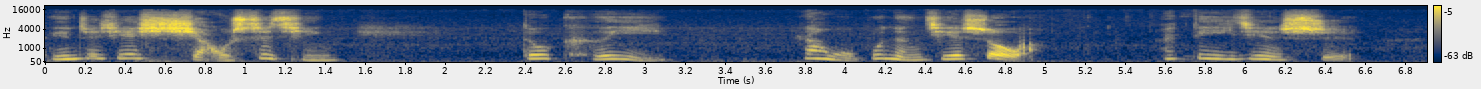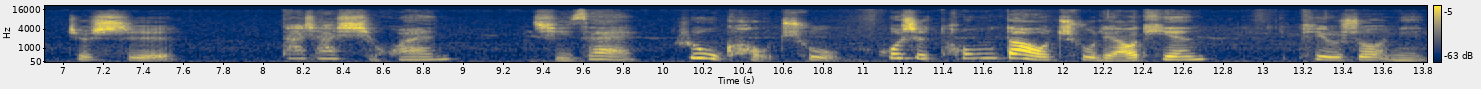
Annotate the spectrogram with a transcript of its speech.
连这些小事情都可以让我不能接受啊！那第一件事就是大家喜欢。挤在入口处或是通道处聊天，譬如说你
